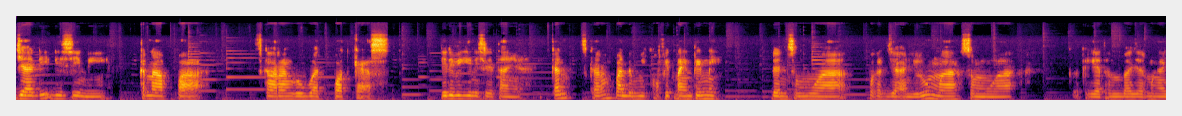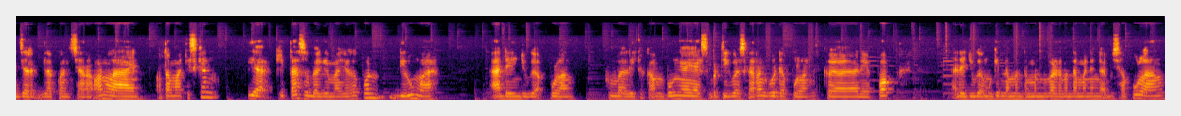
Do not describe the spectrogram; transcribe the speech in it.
Jadi di sini kenapa sekarang gue buat podcast? Jadi begini ceritanya, kan sekarang pandemi COVID-19 nih dan semua pekerjaan di rumah, semua kegiatan belajar mengajar dilakukan secara online, otomatis kan ya kita sebagai mahasiswa pun di rumah. Ada yang juga pulang kembali ke kampungnya ya. Seperti gue sekarang gue udah pulang ke Depok. Ada juga mungkin teman-teman beberapa teman-teman yang nggak bisa pulang.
